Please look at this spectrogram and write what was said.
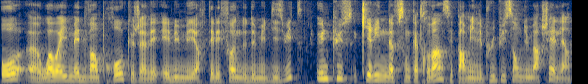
au euh, Huawei Mate 20 Pro que j'avais élu meilleur téléphone de 2018. Une puce Kirin 980, c'est parmi les plus puissantes du marché, elle est un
